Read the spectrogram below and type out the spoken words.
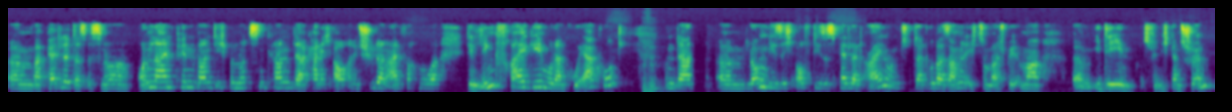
Ähm, bei Padlet, das ist eine Online-Pinwand, die ich benutzen kann. Da kann ich auch an den Schülern einfach nur den Link freigeben oder einen QR-Code. Mhm. Und dann ähm, loggen die sich auf dieses Padlet ein und darüber sammle ich zum Beispiel immer ähm, Ideen. Das finde ich ganz schön.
